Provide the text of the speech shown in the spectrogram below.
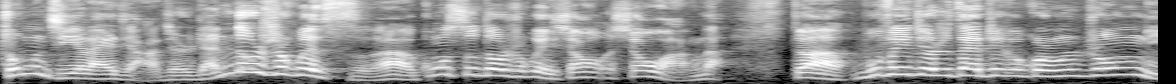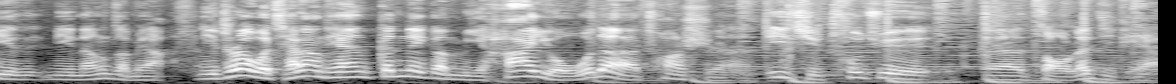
终极来讲，就是人都是会死的，公司都是会消消亡的，对吧？无非就是在这个过程中，你你能怎么样？你知道我前两天跟那个米哈游的创始人一起出去，呃，走了几天。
